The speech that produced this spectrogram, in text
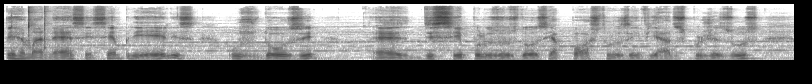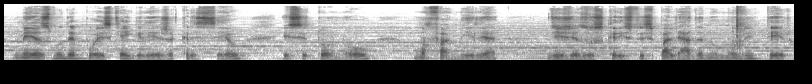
permanecem sempre eles, os doze é, discípulos, os doze apóstolos enviados por Jesus, mesmo depois que a igreja cresceu e se tornou uma família de Jesus Cristo espalhada no mundo inteiro.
